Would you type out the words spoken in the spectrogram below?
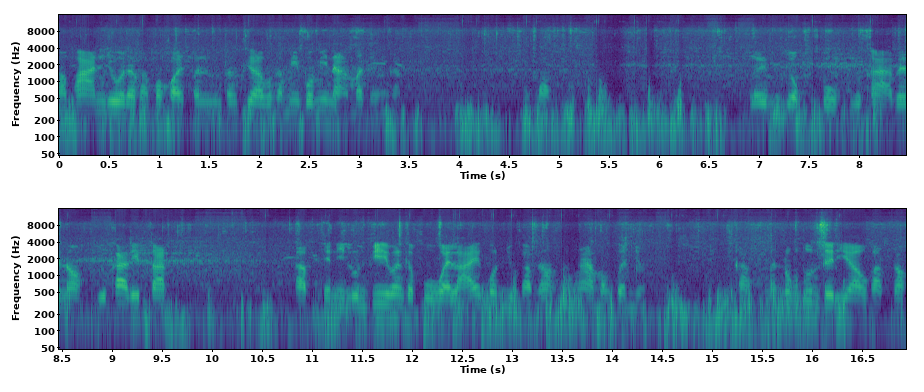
ก็ผ่านอยู่นะครับบ่ค่อยเพิ่นทั้งเทื่อเพิ่นก็มีบ่มีน้ำมาถึงครับครับเลยยกปลูกยูคาไปเนาะยูคาลิปตัส ครับเจนี่รุ่นพี่มันก็ปลูกไว้หลายคนอยู่ครับเนาะงามมองเพิ่นอยู่ ครับ มันลงทุนเทื่อเดียวครับเนาะ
